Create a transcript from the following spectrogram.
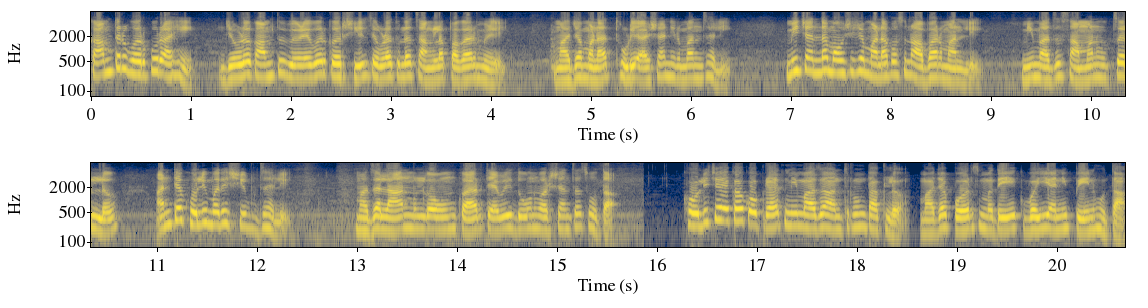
काम तर भरपूर आहे. जेवढं काम तू वेळेवर करशील तेवढा तुला चांगला पगार मिळेल. माझ्या मनात थोडी आशा निर्माण झाली. मी चंदा मावशीच्या मनापासून आभार मानले. मी माझं सामान उचललं आणि त्या खोलीमध्ये शिफ्ट झाले. माझा लहान मुलगा ओंकार त्यावेळी दोन वर्षांचाच होता. खोलीच्या एका कोपऱ्यात मी माझं अंथरून टाकलं. माझ्या पर्समध्ये एक वही आणि पेन होता.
